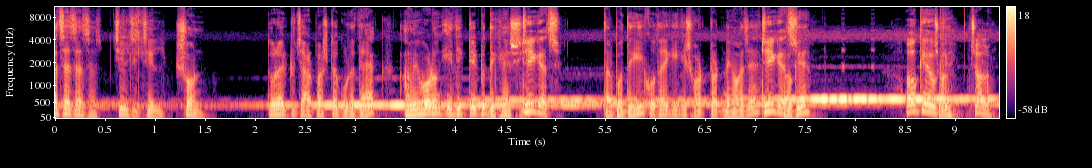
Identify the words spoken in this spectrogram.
আচ্ছা আচ্ছা আচ্ছা চিল চিল চিল শোন তোরা একটু চারপাশটা ঘুরে দেখ আমি বরং এদিকটা একটু দেখে আসি। ঠিক আছে। তারপর দেখি কোথায় কি কি শর্ট টট নেওয়া যায় ঠিক আছে। ওকে? ওকে ওকে চলো।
